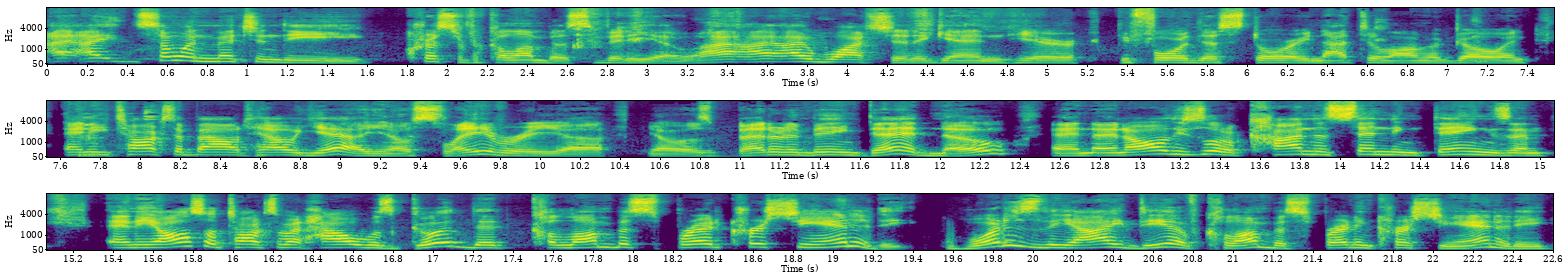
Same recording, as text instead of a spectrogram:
I, someone mentioned the Christopher Columbus video. I, I, watched it again here before this story not too long ago, and and he talks about how yeah, you know, slavery, uh, you know, is better than being dead, no, and and all these little condescending things, and and he also talks about how it was good that Columbus spread Christianity what is the idea of Columbus spreading Christianity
